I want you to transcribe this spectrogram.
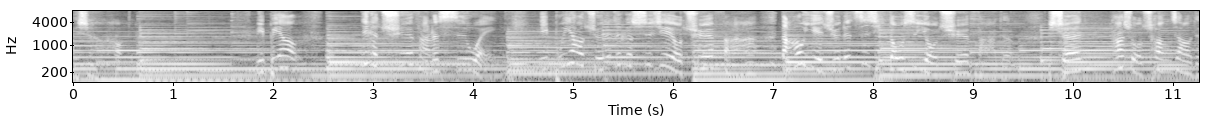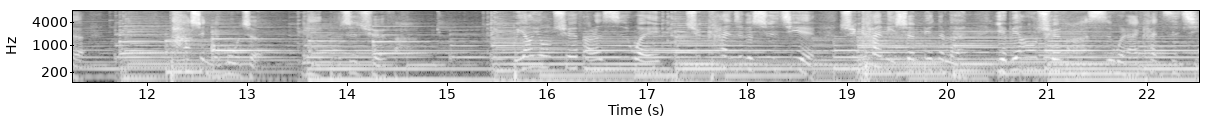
你是很好的，你不要一个缺乏的思维，要觉得这个世界有缺乏，然后也觉得自己都是有缺乏的。神他所创造的，他是你的牧者，你不是缺乏。不要用缺乏的思维去看这个世界，去看你身边的人，也不要用缺乏的思维来看自己。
